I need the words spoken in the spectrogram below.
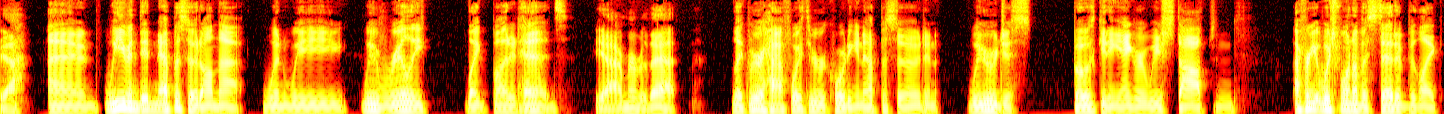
Yeah. and we even did an episode on that when we we really like butted heads Yeah. I remember that. like we were halfway through recording an episode and we were just both getting angry we stopped and i forget which one of us said it but like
